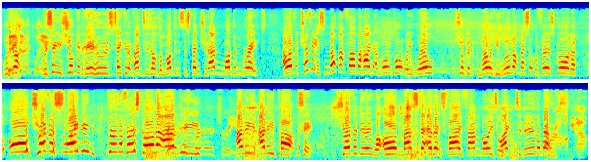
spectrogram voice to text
We've got, Exactly. we see Sugared here who has taken advantage of the modern suspension and modern brakes. However, Trevor is not that far behind, and more importantly, will Sugared. No, he will not mess up the first corner. Oh, Trevor sliding through the first corner, and he. Murder! And he, and he parks it. Trevor doing what all Mazda MX-5 fanboys like to do the Bro, most. I'll be out.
